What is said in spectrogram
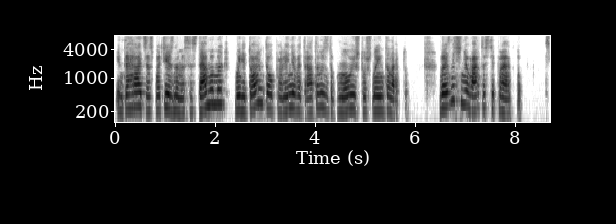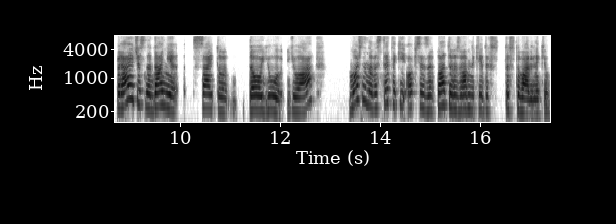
інтеграція з платіжними системами, моніторинг та управління витратами за допомогою штучного інтелекту. Визначення вартості проекту. Спираючись на дані сайту DOU.ua, можна навести такий обсяг зарплати розробників і тестувальників.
